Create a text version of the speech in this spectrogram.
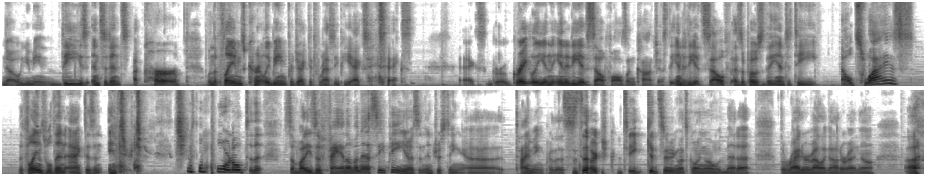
No, you mean these incidents occur when the flames currently being projected from SCP-XXX Grow greatly and the entity itself falls unconscious. The entity itself, as opposed to the entity elsewise? The flames will then act as an interdimensional portal to the... Somebody's a fan of an SCP. You know, it's an interesting uh, timing for this large critique, considering what's going on with Meta, the writer of Alagadda right now. Uh,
